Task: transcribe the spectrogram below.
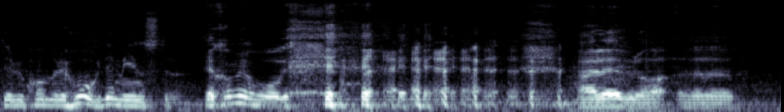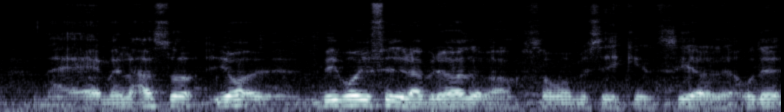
Det du kommer ihåg, det minns du. Jag kommer ihåg. ja, det är bra. Eh, nej, men alltså, jag, vi var ju fyra bröder va, som var musikintresserade. Och det,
